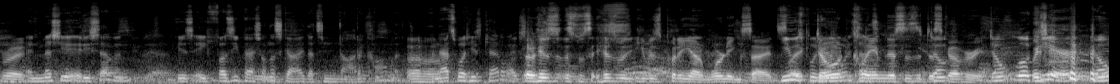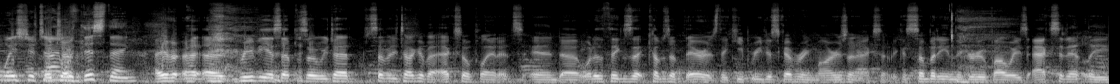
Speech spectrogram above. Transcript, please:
Right. And Messier 87 is a fuzzy patch on the sky that's not a comet, and that's what his catalog. Uh-huh. So was. his this was his was, he was putting out warning signs. He was like, putting don't claim signs. this as a Don't- discovery. Don't, look Which- here. don't waste your time with this thing. I a, a previous episode we had somebody talking about exoplanets, and uh, one of the things that comes up there is they keep rediscovering Mars on accident because somebody in the group always accidentally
